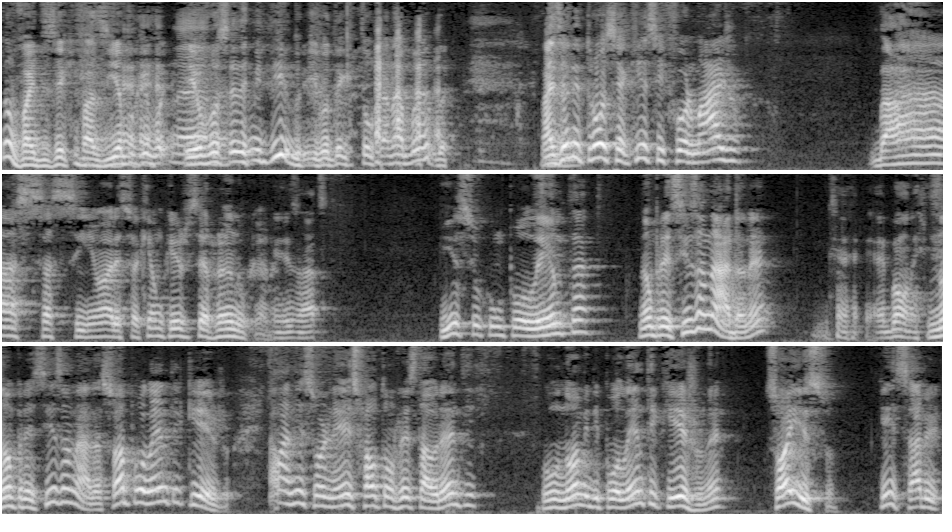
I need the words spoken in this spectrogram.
Não vai dizer que fazia, porque Não, eu vou ser demitido e vou ter que tocar na banda. Mas ele trouxe aqui esse formaggio. Nossa senhora, isso aqui é um queijo serrano, cara. Exato. Isso com polenta, não precisa nada, né? É bom, né? Não precisa nada, só polenta e queijo. Falar nisso, Orleans falta um restaurante com o nome de polenta e queijo, né? Só isso. Quem sabe?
